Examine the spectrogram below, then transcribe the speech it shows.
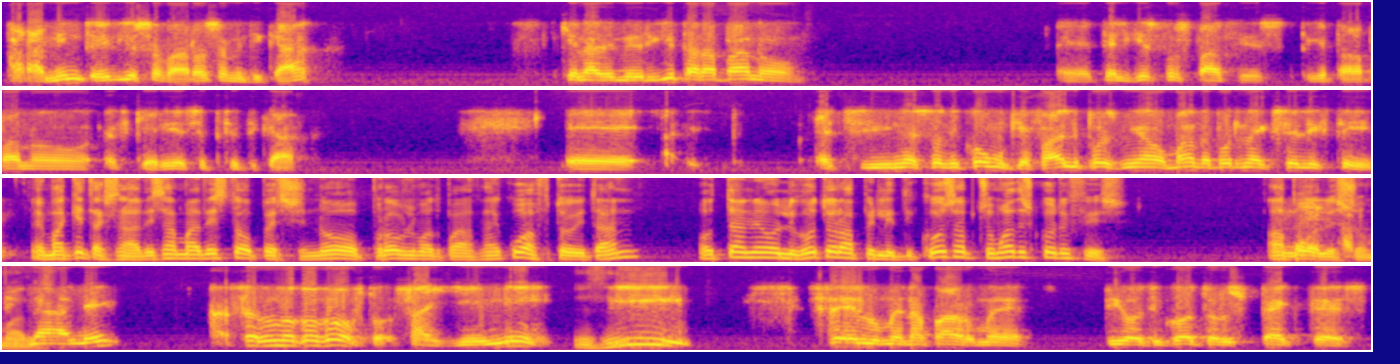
παραμείνει το ίδιο σοβαρός αμυντικά και να δημιουργεί παραπάνω ε, τελικές προσπάθειες και παραπάνω ευκαιρίες επιθετικά. Ε, έτσι είναι στο δικό μου κεφάλι πως μια ομάδα μπορεί να εξελιχθεί. Ε, μα κοίταξε να δεις, άμα δεις το περσινό πρόβλημα του Παναθηναϊκού, αυτό ήταν ότι ήταν ο λιγότερο απειλητικός από τις ομάδες κορυφής. Από Ναι, όλες τις απ' την ομάδες. άλλη, θέλω να το δω αυτό. Θα γινει ή θέλουμε να πάρουμε ποιοτικότερους παίκτες,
